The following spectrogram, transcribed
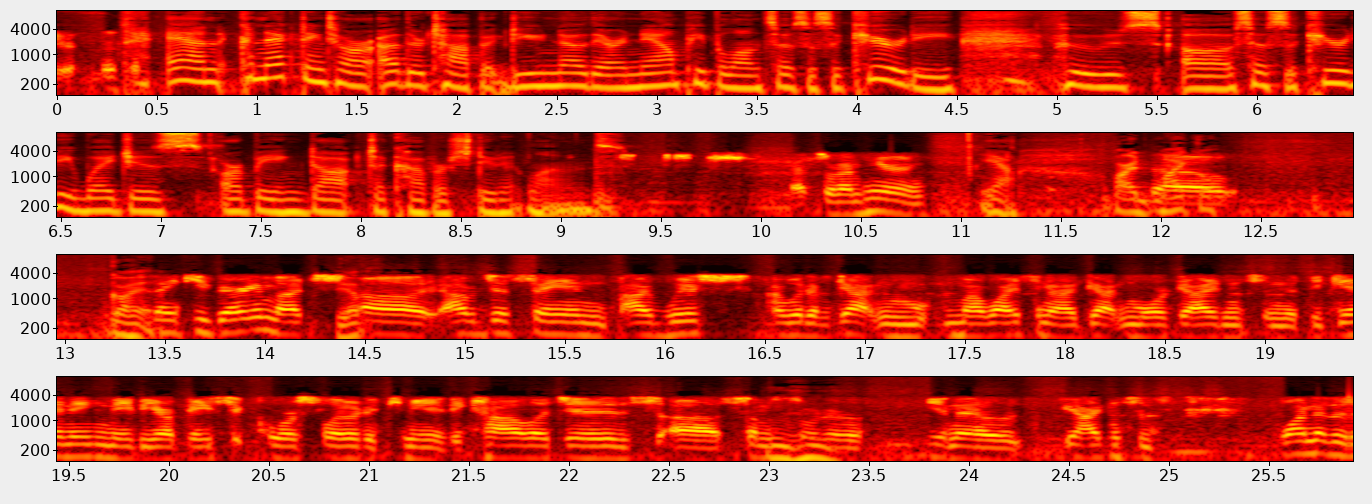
you. And connecting to our other topic, do you know there are now people on Social Security whose uh, Social Security wages are being docked to cover student loans? That's what I'm hearing. Yeah. All right, So- Michael. Go ahead. Thank you very much. Yep. Uh, I was just saying, I wish I would have gotten, my wife and I had gotten more guidance in the beginning, maybe our basic course load at community colleges, uh, some Mm-hmm. sort of, you know, guidance. is- One other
